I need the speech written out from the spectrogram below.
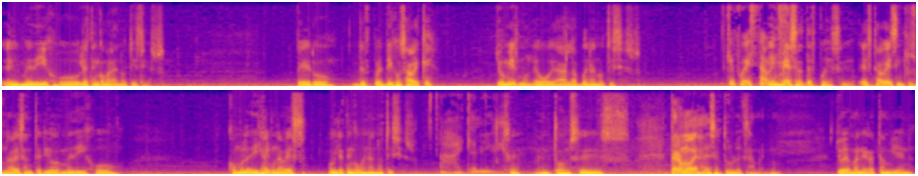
él me dijo, le tengo malas noticias. Pero después dijo, ¿sabe qué? Yo mismo le voy a dar las buenas noticias. que fue esta Y vez. meses después, eh, esta vez, incluso una vez anterior, me dijo, como le dije alguna vez, hoy le tengo buenas noticias. Ay, qué alivio. Sí, entonces, pero no deja de ser duro el examen, ¿no? Yo de manera también,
